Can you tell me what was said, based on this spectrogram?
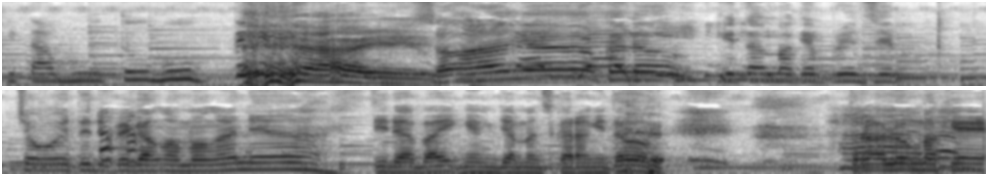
Kita butuh bukti. Soalnya Nggak kalau kita pakai prinsip cowok itu dipegang omongannya tidak baik yang zaman sekarang itu terlalu pakai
